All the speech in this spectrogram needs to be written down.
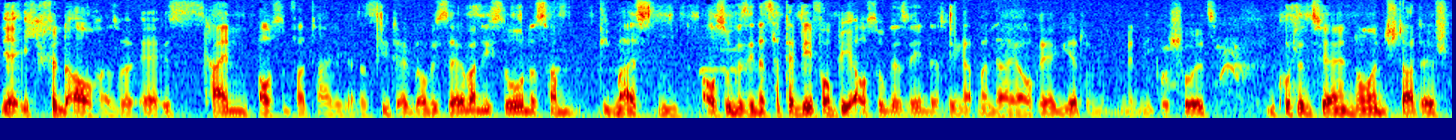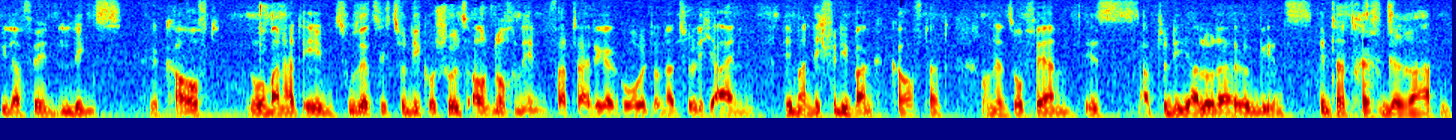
Ja, ich finde auch. Also er ist kein Außenverteidiger. Das sieht er, glaube ich, selber nicht so. Und das haben die meisten auch so gesehen. Das hat der BVB auch so gesehen. Deswegen hat man da ja auch reagiert und mit Nico Schulz einen potenziellen neuen Startelfspieler für hinten links gekauft. Nur man hat eben zusätzlich zu Nico Schulz auch noch einen Innenverteidiger geholt und natürlich einen, den man nicht für die Bank gekauft hat. Und insofern ist Abdo Diallo da irgendwie ins Hintertreffen geraten.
